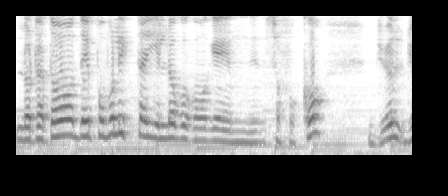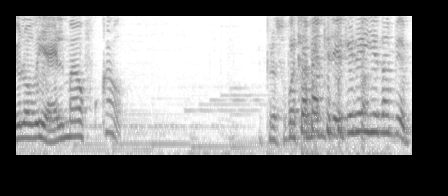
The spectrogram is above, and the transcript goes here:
lo trató de populista y el loco como que mm, se ofuscó. Yo, yo lo vi a él más ofuscado. Pero Capaz supuestamente que se quiere ella también.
